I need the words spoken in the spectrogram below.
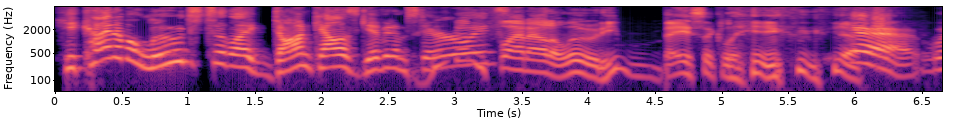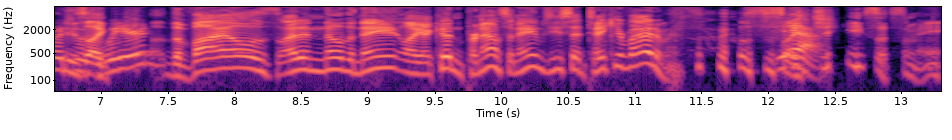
He kind of alludes to like Don Callis giving him steroids. flat out allude. He basically, yeah, yeah which He's was like, weird. The vials, I didn't know the name. Like I couldn't pronounce the names. He said, "Take your vitamins." I was just yeah. like, Jesus, man.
